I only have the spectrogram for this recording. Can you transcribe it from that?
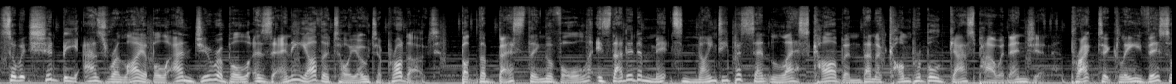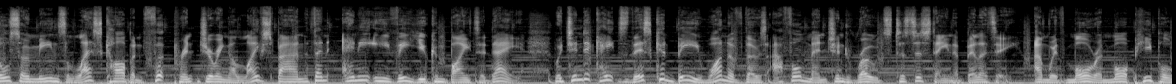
so it should be as reliable and durable as any other Toyota product. But the best thing of all is that it emits 90% less carbon than a comparable gas-powered engine. Practically, this also means less carbon footprint during a lifespan than any EV you can buy today, which indicates this could be one of those aforementioned roads to sustainability. And with more and more people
